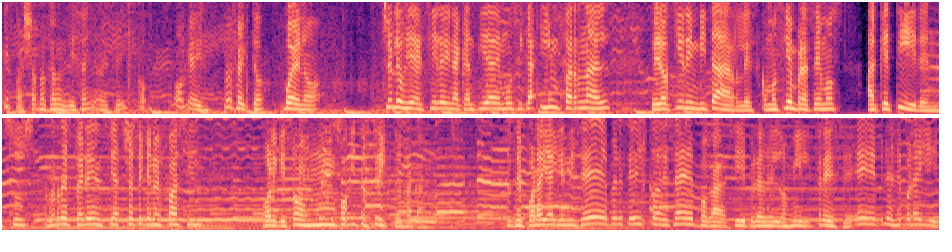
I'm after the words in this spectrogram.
epa, ya pasaron 10 años de este disco. Ok, perfecto. Bueno, yo les voy a decir, hay una cantidad de música infernal, pero quiero invitarles, como siempre hacemos, a que tiren sus referencias. Yo sé que no es fácil, porque somos un poquito estrictos acá. Entonces por ahí alguien dice, eh, pero este disco de esa época. Sí, pero es del 2013. Eh, pero es de por ahí.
